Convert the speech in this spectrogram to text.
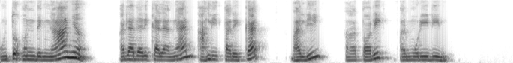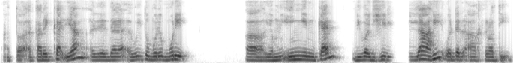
untuk mendengarnya adalah dari kalangan ahli tarikat, ahli uh, tariq al-muridin. Atau tarikat yang uh, itu murid-murid uh, yang menginginkan diwajhillahi wad daril akhirati.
